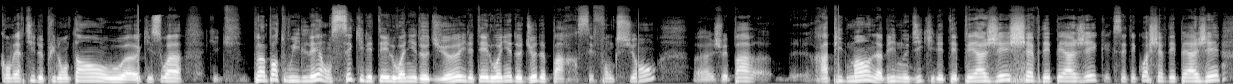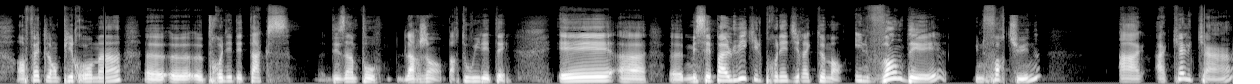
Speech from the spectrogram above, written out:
converti depuis longtemps ou euh, qu'il soit, peu importe où il est, on sait qu'il était éloigné de Dieu. Il était éloigné de Dieu de par ses fonctions. Euh, je vais pas rapidement, la Bible nous dit qu'il était péager, chef des péagers. C'était quoi chef des péagers En fait, l'Empire romain euh, prenait des taxes, des impôts, de l'argent partout où il était. Et, mais ce n'est pas lui qui le prenait directement. Il vendait une fortune à quelqu'un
